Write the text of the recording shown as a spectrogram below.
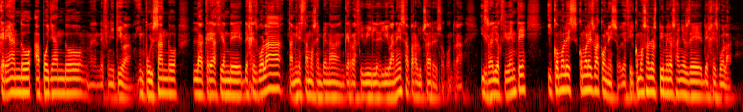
creando, apoyando, en definitiva, impulsando la creación de, Hezbollah. También estamos en plena guerra civil libanesa para luchar eso contra Israel y Occidente. ¿Y cómo les, cómo les va con eso? Es decir, ¿cómo son los primeros años de Hezbollah?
